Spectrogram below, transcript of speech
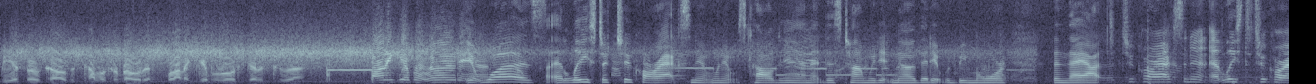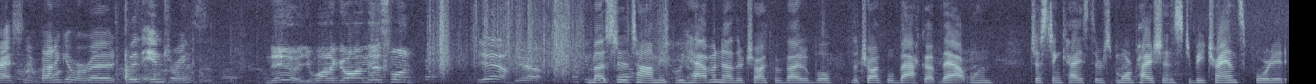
BSO calls it Thomaston Road and Bonnie Gilbert Road together, too, huh? Bonnie Gilbert Road. It was at least a two-car accident when it was called in. At this time, we didn't know that it would be more than that. Two-car accident, at least a two-car accident, Bonnie Gilbert Road, with injuries. Neil, you want to go on this one? Yeah. Yeah. Most of the time, if we have another truck available, the truck will back up that one, just in case there's more patients to be transported.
